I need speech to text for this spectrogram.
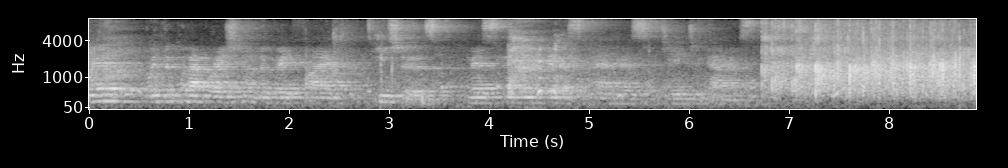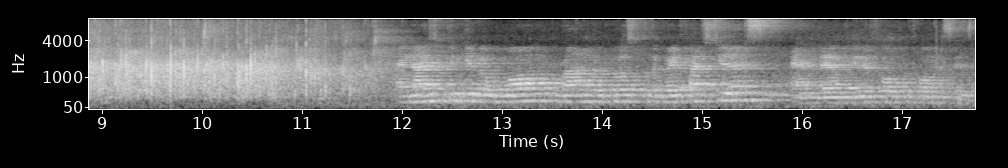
with, with the collaboration of the grade 5 teachers, Ms. Amy Fisk and Ms. Jean Chagaris. And now if you could give a warm round of applause for the grade 5 students and their beautiful performances.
